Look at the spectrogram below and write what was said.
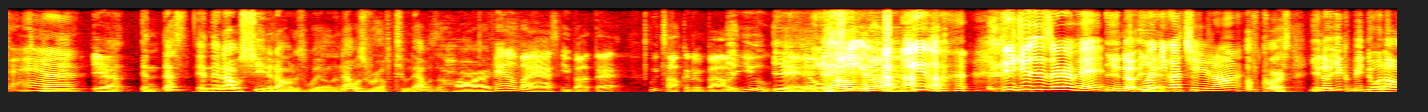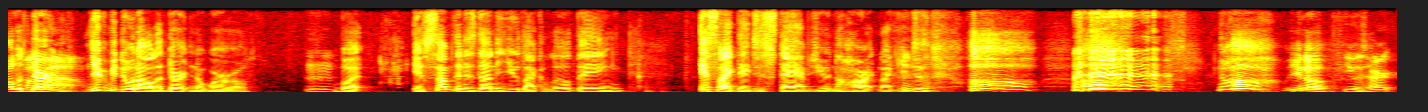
Damn. And then, yeah, and that's and then I was cheated on as well, and that was rough too. That was a hard. Ain't nobody ask you about that. We talking about you. Yeah. your you cheated wrongdoing. on you. Dude, you deserve it. You know, when yeah. you got cheated on. Of course, you know you could be doing all the Oh, dirt. wow. You could be doing all the dirt in the world, Mhm. but if something is done to you, like a little thing, it's like they just stabbed you in the heart. Like you just, oh, oh, oh, you know, You was hurt.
